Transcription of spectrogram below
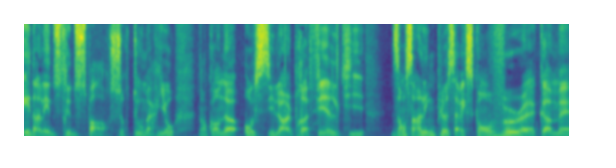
et dans l'industrie du sport, surtout, Mario. Donc, on a aussi là un profil qui disons, s'enligne plus avec ce qu'on veut euh, comme, euh,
